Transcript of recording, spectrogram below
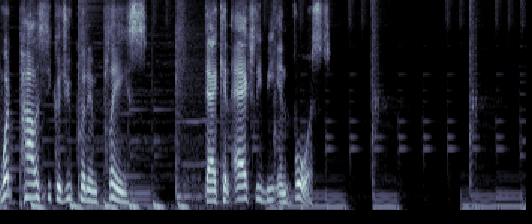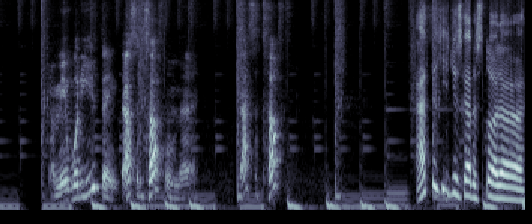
What policy could you put in place that can actually be enforced? I mean, what do you think? That's a tough one, man. That's a tough one. I think you just got to start uh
